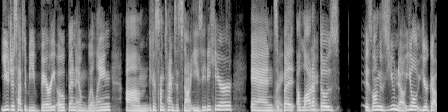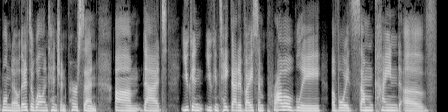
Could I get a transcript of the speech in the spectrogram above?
you just have to be very open and willing um, because sometimes it's not easy to hear. And, Right. but a lot of those, as long as you know, you'll your gut will know that it's a well-intentioned person. Um, that you can you can take that advice and probably avoid some kind of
